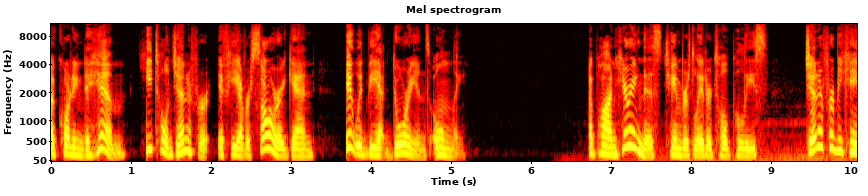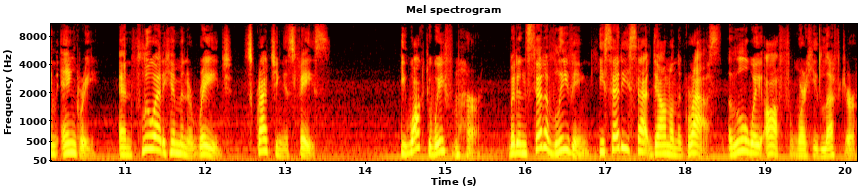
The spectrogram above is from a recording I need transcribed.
According to him, he told Jennifer if he ever saw her again, it would be at Dorrian's only. Upon hearing this, Chambers later told police, Jennifer became angry and flew at him in a rage, scratching his face. He walked away from her, but instead of leaving, he said he sat down on the grass a little way off from where he'd left her.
